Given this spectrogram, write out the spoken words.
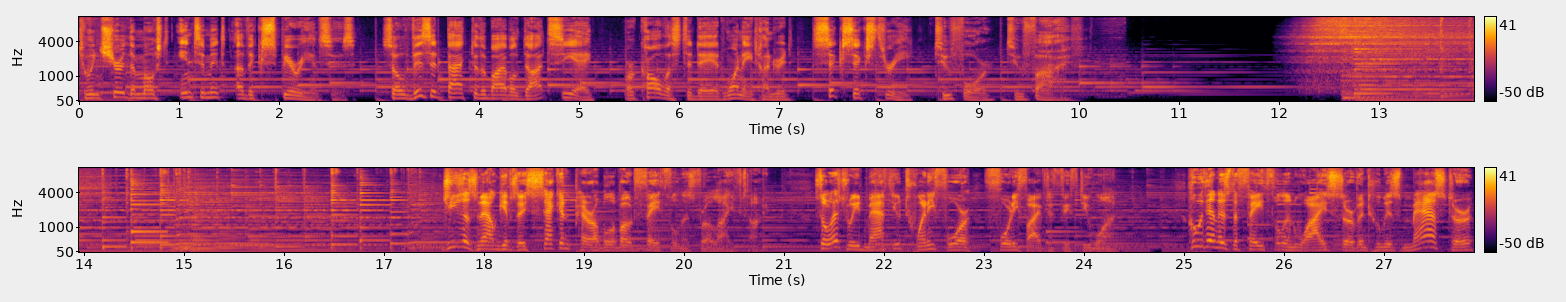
to ensure the most intimate of experiences. So visit backtothebible.ca or call us today at 1 800 663 2425. Jesus now gives a second parable about faithfulness for a lifetime. So let's read Matthew 24 45 to 51. Who then is the faithful and wise servant whom his master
